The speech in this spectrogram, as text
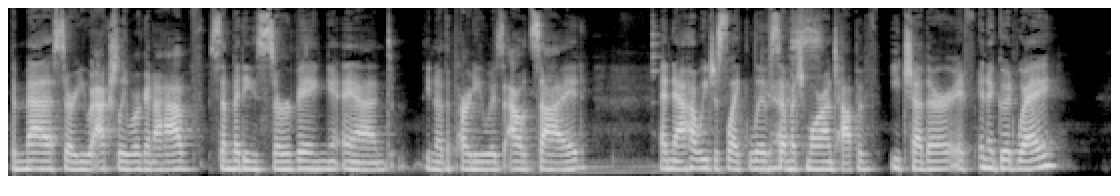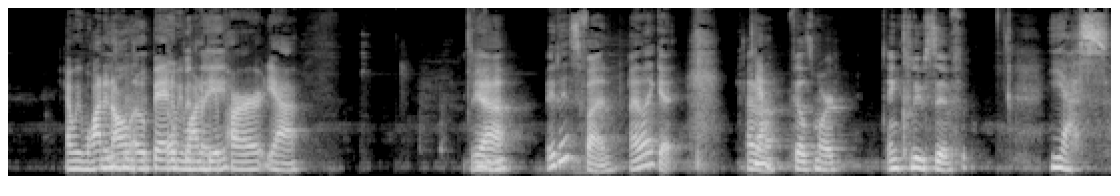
the mess, or you actually were going to have somebody serving and, you know, the party was outside. and now how we just like live yes. so much more on top of each other if in a good way and we want it mm-hmm. all open and we want to be apart yeah yeah mm-hmm. it is fun i like it i don't yeah. know feels more inclusive yes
